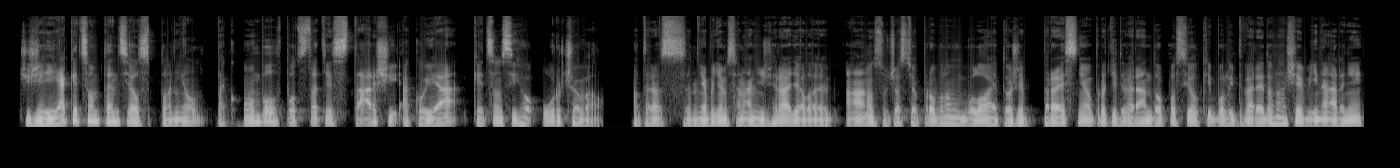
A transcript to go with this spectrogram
Čiže ja keď som ten cieľ splnil, tak on bol v podstate starší ako ja, keď som si ho určoval. A teraz nebudem sa na nič hrať, ale áno, súčasťou problému bolo aj to, že presne oproti dverám do posilky boli dvere do našej vinárne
